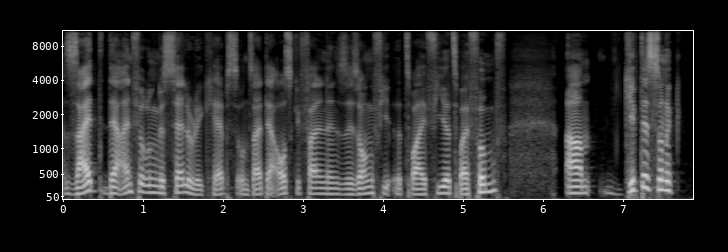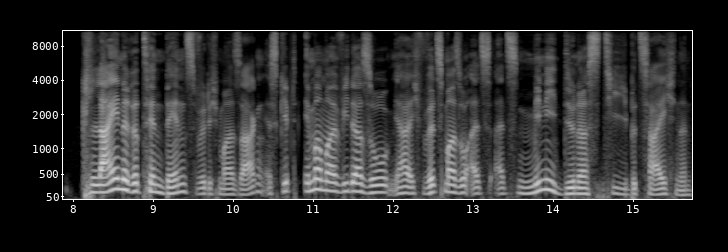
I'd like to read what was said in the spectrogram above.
seit der Einführung des Salary Caps und seit der ausgefallenen Saison 2-4, 2-5, ähm, gibt es so eine kleinere Tendenz, würde ich mal sagen. Es gibt immer mal wieder so, ja, ich will es mal so als, als Mini-Dynastie bezeichnen.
